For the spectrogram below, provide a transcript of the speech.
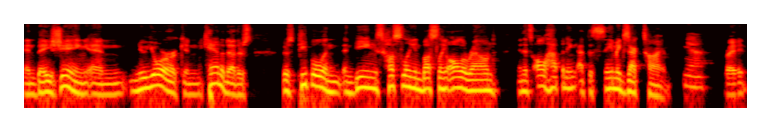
and Beijing and New York and Canada, there's there's people and, and beings hustling and bustling all around, and it's all happening at the same exact time. Yeah right?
